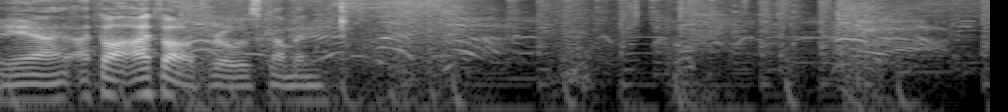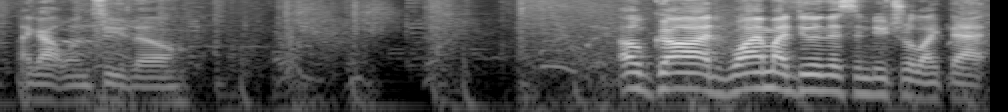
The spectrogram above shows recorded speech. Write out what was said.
Yeah, I thought I thought a throw was coming. I got one too though. Oh god, why am I doing this in neutral like that?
